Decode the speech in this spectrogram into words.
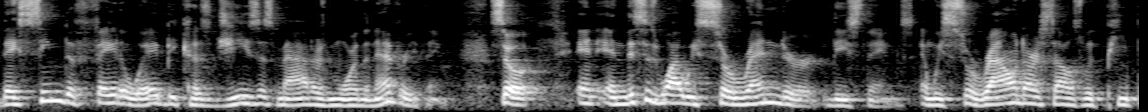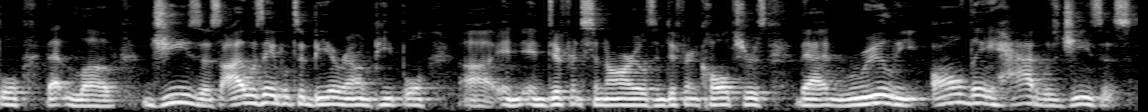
they seem to fade away because jesus matters more than everything. So and, and this is why we surrender these things and we surround ourselves ourselves with people that love Jesus. I was able to be around people uh, in, in different scenarios, in different cultures, that really all they had was Jesus.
